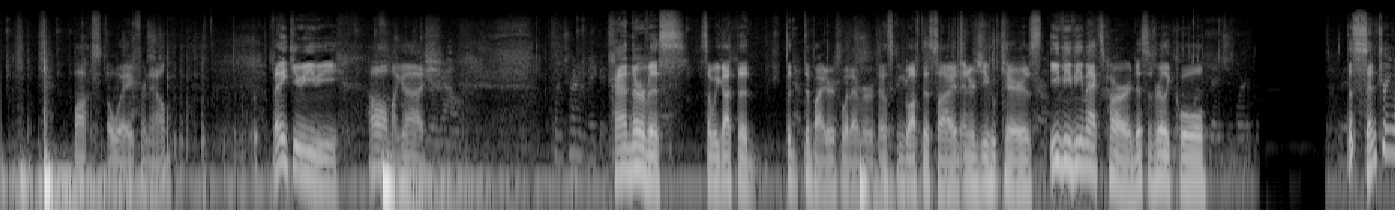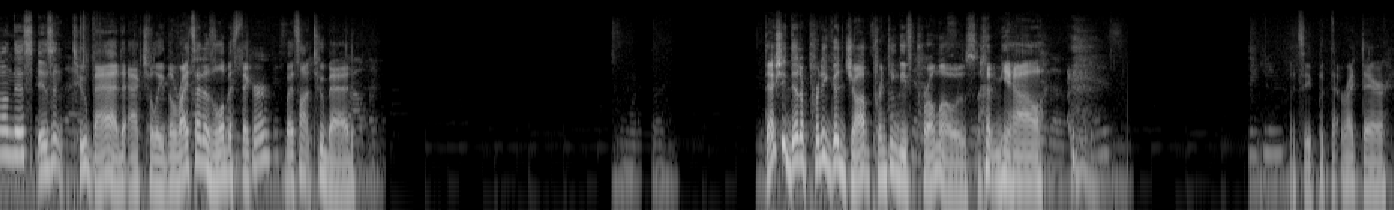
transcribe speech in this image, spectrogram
box away for now. Thank you, Evie. Oh my gosh. Kind of nervous. So we got the the dividers, whatever. Those can go off this side. Energy, who cares? Eevee VMAX card. This is really cool. The centering on this isn't too bad, actually. The right side is a little bit thicker, but it's not too bad. They actually did a pretty good job printing these promos. Meow. Let's see, put that right there.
